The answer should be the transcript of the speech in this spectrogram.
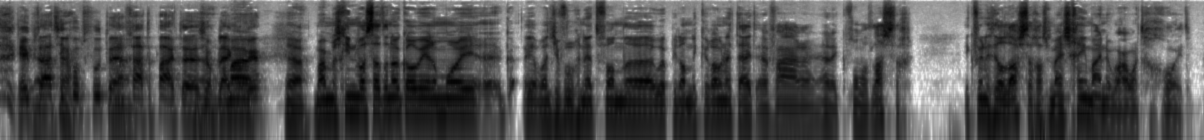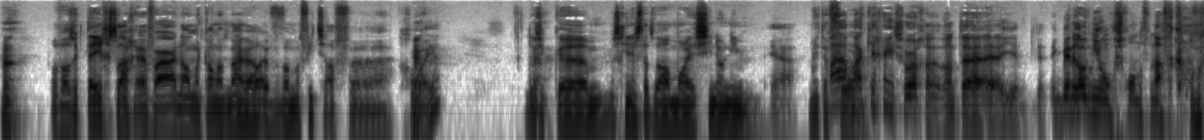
Reputatie Ja. komt voet en Ja. gaat te paard, eh, zo wel maar, weer. Ja, maar misschien was dat dan ook alweer een mooi... eh, want je vroeg net van, eh, hoe heb je dan de coronatijd ervaren? Ja, ik vond het lastig. Ik vind het heel lastig als mijn schema in de war wordt gegooid. Huh. Of als ik tegenslag ervaar, dan kan het mij wel even van mijn fiets af eh, gooien. Dus Ja. ik, eh, misschien is dat wel een mooie synoniem. Ja. Metafoor. Maar maak je geen zorgen, want eh, je- ik ben er ook niet ongeschonden vanaf gekomen.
